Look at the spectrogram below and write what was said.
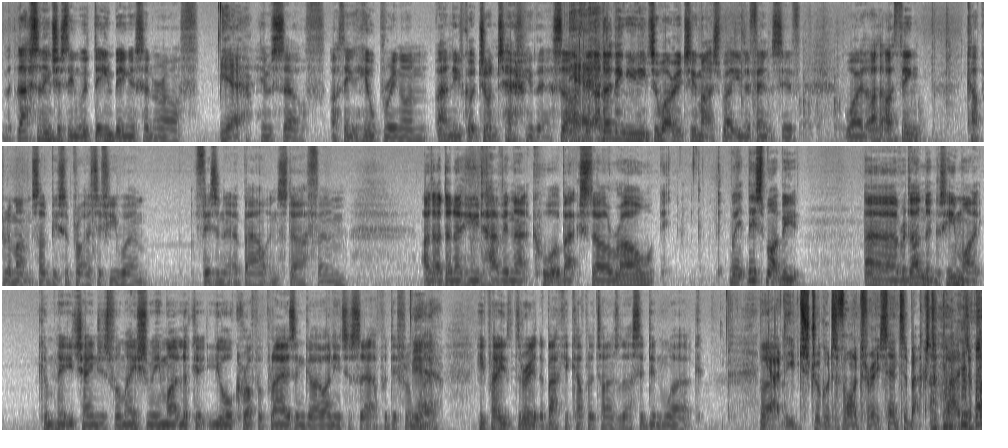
that's an interesting with Dean being a centre half Yeah, himself. I think he'll bring on, and you've got John Terry there. So I, Yeah. think, I don't think you need to worry too much about your defensive. Whereas I, I think a couple of months, I'd be surprised if you weren't fizzing it about and stuff. Um, I, I don't know who you'd have in that quarterback style role. But This might be uh, redundant because he might completely change his formation. He might look at your crop of players and go, "I need to set up a different Yeah. way." He played three at the back a couple of times with us. It didn't work. But yeah, he'd struggle to find three centre backs to play to play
